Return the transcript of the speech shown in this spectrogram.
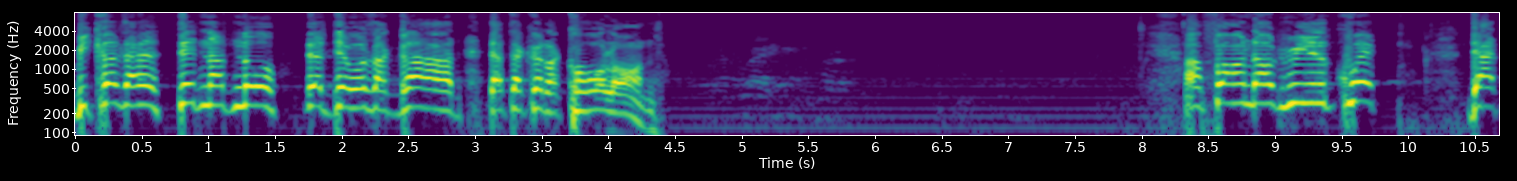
Because I did not know that there was a God that I could call on. I found out real quick that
